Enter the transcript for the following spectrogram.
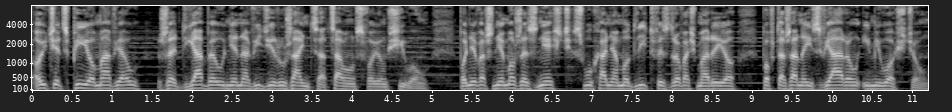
Ojciec Pio mawiał, że diabeł nienawidzi różańca całą swoją siłą, ponieważ nie może znieść słuchania modlitwy Zdrowaś Maryjo, powtarzanej z wiarą i miłością.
